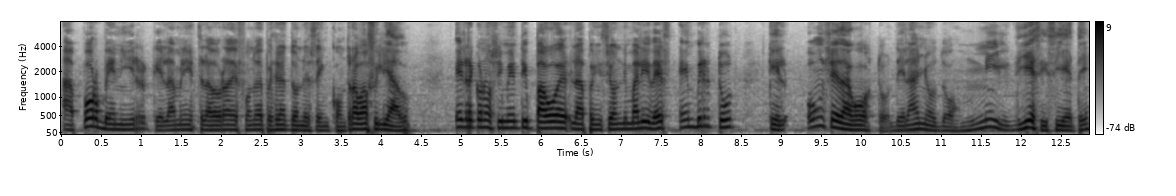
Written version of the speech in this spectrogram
a Porvenir, que es la administradora de fondos de pensiones donde se encontraba afiliado, el reconocimiento y pago de la pensión de invalidez en virtud que el 11 de agosto del año 2017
